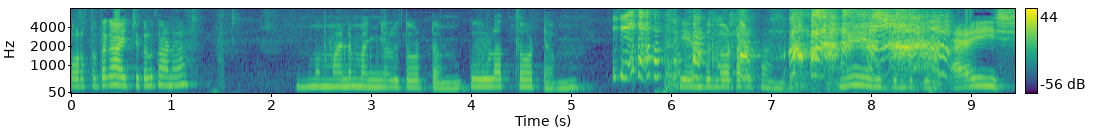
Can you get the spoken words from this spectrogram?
പുറത്തത്തെ കാഴ്ചകൾ കാണുക. ഉമ്മമ്മാന്റെ മഞ്ഞൾ തോട്ടം പൂളത്തോട്ടം ചേമ്പും തോട്ടമൊക്കെ കാണും. ഐഷ്.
